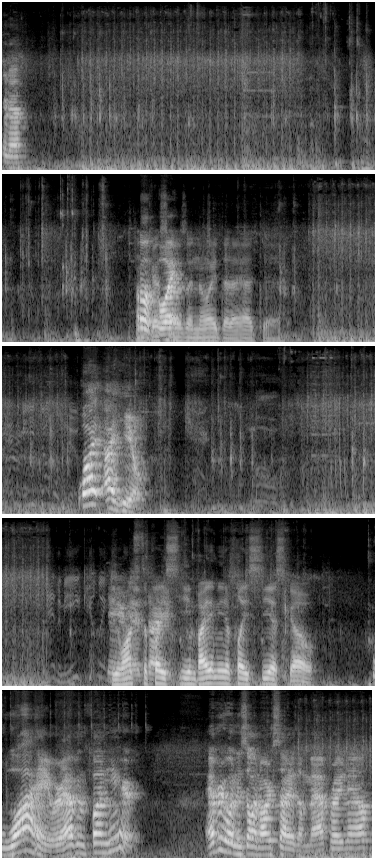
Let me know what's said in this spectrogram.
You know. I Oh, guess boy. I was annoyed that I had to. What? I healed. He wants dead, to play. He invited me to play CS:GO. Why? We're having fun here. Everyone is on our side of the map right now.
